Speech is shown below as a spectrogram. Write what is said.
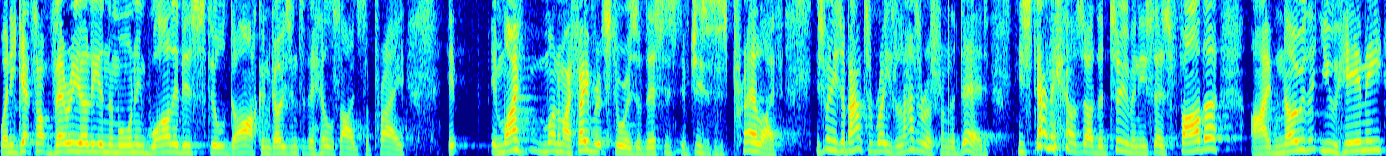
when he gets up very early in the morning while it is still dark and goes into the hillsides to pray. It, in my, one of my favorite stories of this is of Jesus' prayer life is when he's about to raise Lazarus from the dead. He's standing outside the tomb and he says, Father, I know that you hear me.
